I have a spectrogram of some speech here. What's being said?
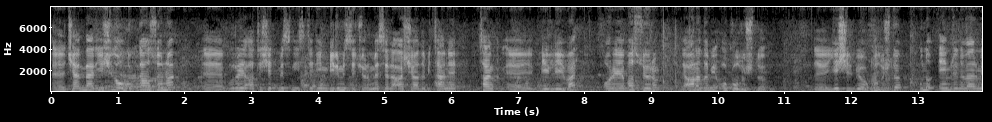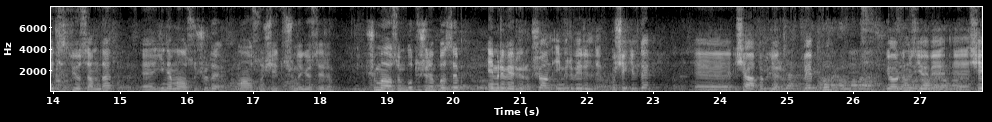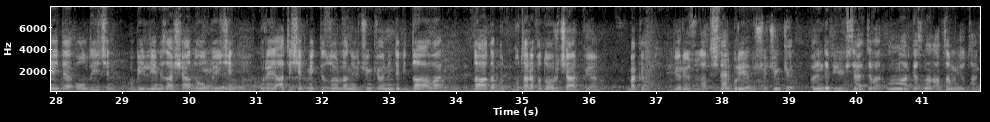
Ee, çember yeşil olduktan sonra e, buraya ateş etmesini istediğim birimi seçiyorum. Mesela aşağıda bir tane tank e, birliği var. Oraya basıyorum ve arada bir ok oluştu. E, yeşil bir ok oluştu. Bunu emrini vermek istiyorsam da e, yine mouse'un şurada mouse'un şey tuşunu da gösteririm. Şu mouse'un bu tuşuna basıp emri veriyorum. Şu an emir verildi. Bu şekilde e, şey yapabiliyorum. Ve bu gördüğünüz gibi e, şeyde olduğu için bu birliğimiz aşağıda olduğu için buraya ateş etmekte zorlanıyor. Çünkü önünde bir dağ var. Dağ da bu, bu tarafa doğru çarpıyor. Bakın görüyorsunuz atışlar buraya düşüyor. Çünkü önünde bir yükselti var. Onun arkasından atamıyor tank.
